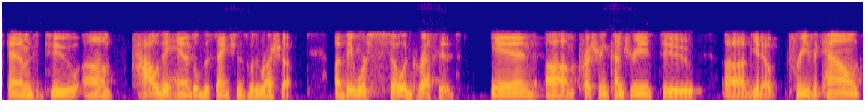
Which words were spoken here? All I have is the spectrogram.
stemmed to um, how they handled the sanctions with Russia. Uh, they were so aggressive in um, pressuring countries to, uh, you know, freeze accounts,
